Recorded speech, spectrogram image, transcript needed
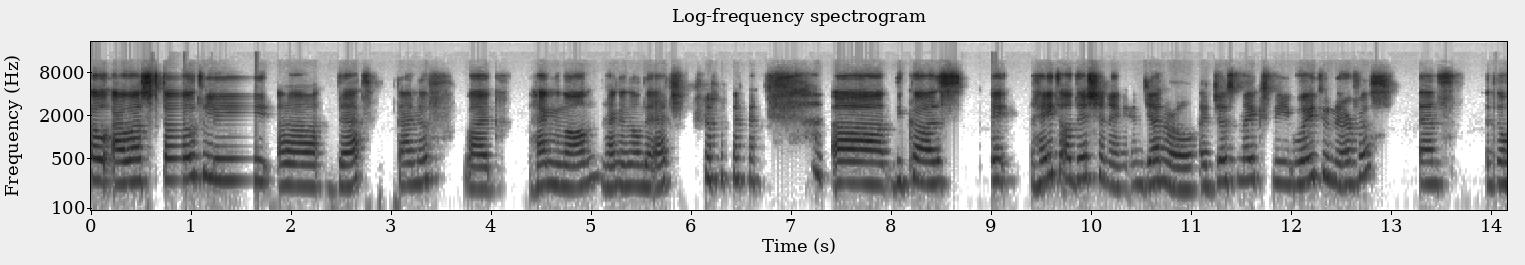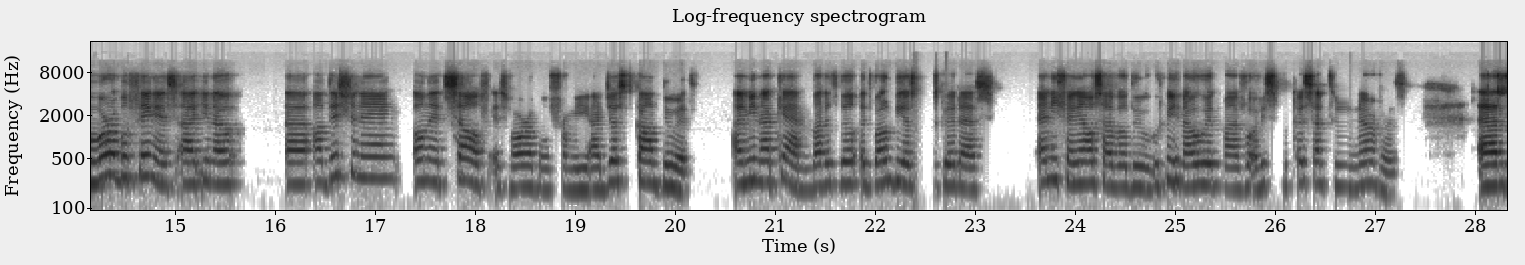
oh i was totally uh dead kind of like hanging on hanging on the edge. Uh because i hate auditioning in general. It just makes me way too nervous. And the horrible thing is uh, you know uh, auditioning on itself is horrible for me. I just can't do it. I mean i can but it will it won't be as good as anything else i will do you know with my voice because i'm too nervous and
